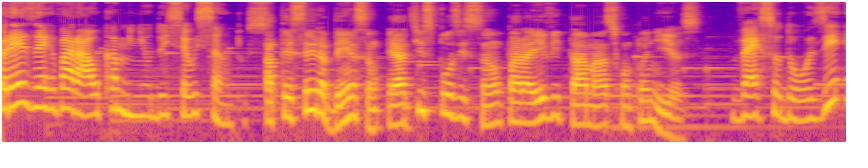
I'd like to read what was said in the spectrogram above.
preservará o caminho dos seus santos. A terceira bênção é a disposição para evitar más companhias. Verso 12:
